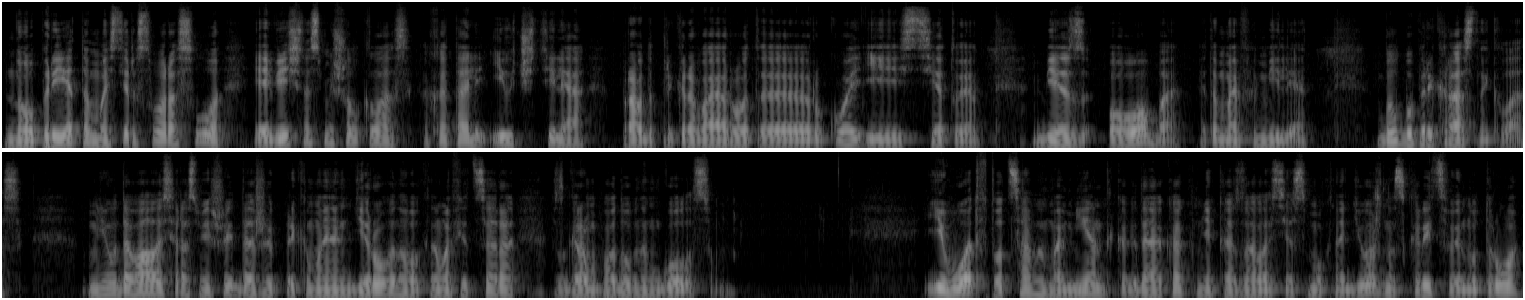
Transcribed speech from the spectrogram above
Но при этом мастерство росло, я вечно смешил класс, хохотали и учителя, правда прикрывая рот э, рукой и сетуя. Без ооба, это моя фамилия, был бы прекрасный класс. Мне удавалось рассмешить даже прикомандированного к нам офицера с громоподобным голосом. И вот в тот самый момент, когда, как мне казалось, я смог надежно скрыть свое нутро,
